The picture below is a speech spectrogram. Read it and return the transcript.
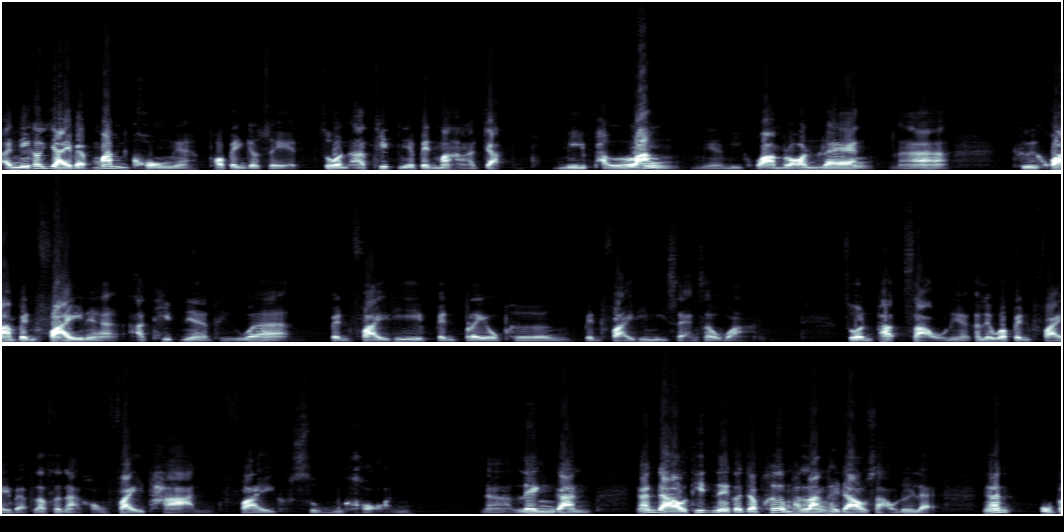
อันนี้เขาใหญ่แบบมั่นคงไงเพราะเป็นเกษตร ส่วนอาทิตย์เนี่ยเป็นมหาจักรมีพลังเนี่ยมีความร้อนแรงนะคือความเป็นไฟเนี่ยอาทิตย์เนี่ยถือว่าเป็นไฟที่เป็นเปลวเพลิง เป็นไฟที่มีแสงสว่าง ส่วนพระเสาเนี่ยเขาเรียกว่าเป็นไฟแบบลักษณะของไฟถ่าน ไฟสุมขอนนะเล็งกันงั้นดาวอาทิตย์เนี่ยก็จะเพิ่มพลังให้ดาวเสาด้วยแหละงั้น อุป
